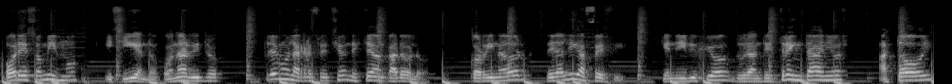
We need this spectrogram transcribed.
Por eso mismo, y siguiendo con árbitro, traemos la reflexión de Esteban Carolo, coordinador de la Liga FEFI, quien dirigió durante 30 años hasta hoy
